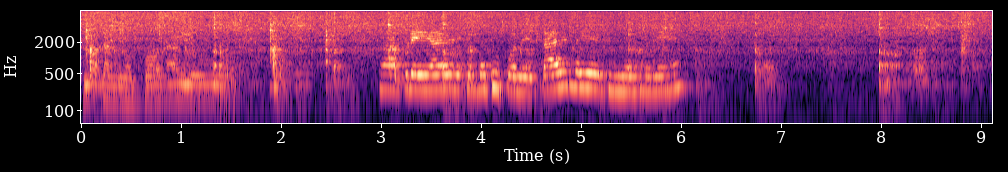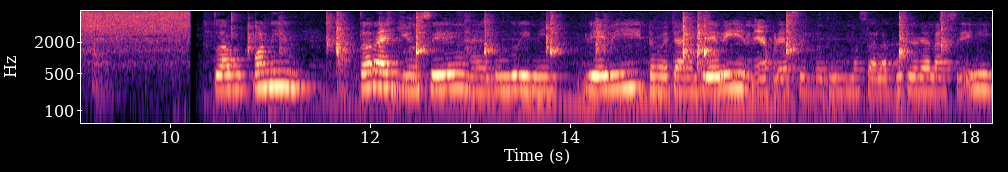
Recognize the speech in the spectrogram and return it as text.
કિશનનો ફોન આવ્યો. આપણે આવી રીતે બધું પનીર તારી લઈએ ધીમે ધીમે તો આપણું પનીર તરાઈ ગયું છે ને ડુંગળીની ગ્રેવી, ટમેટાની ગ્રેવી ને આપણે છે બધું મસાલા કૂટેલા છે. એ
